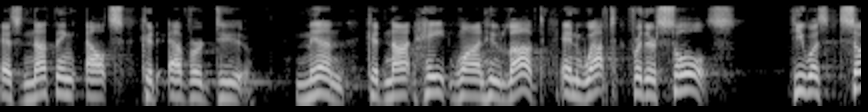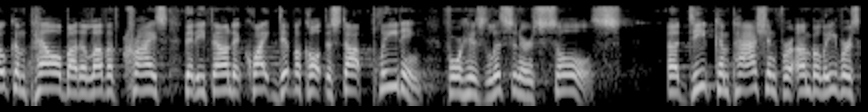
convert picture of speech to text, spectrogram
as nothing else could ever do. Men could not hate one who loved and wept for their souls. He was so compelled by the love of Christ that he found it quite difficult to stop pleading for his listeners' souls. A deep compassion for unbelievers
